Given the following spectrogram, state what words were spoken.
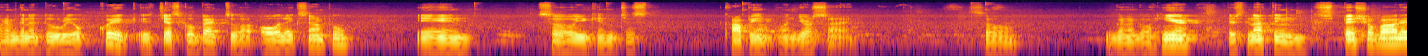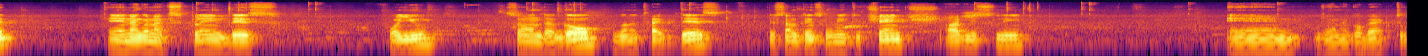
what I'm gonna do real quick is just go back to our old example and so you can just copy on your side. So I'm gonna go here. There's nothing special about it and I'm gonna explain this for you. So on the go we're gonna type this. There's some things we need to change obviously and we're gonna go back to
